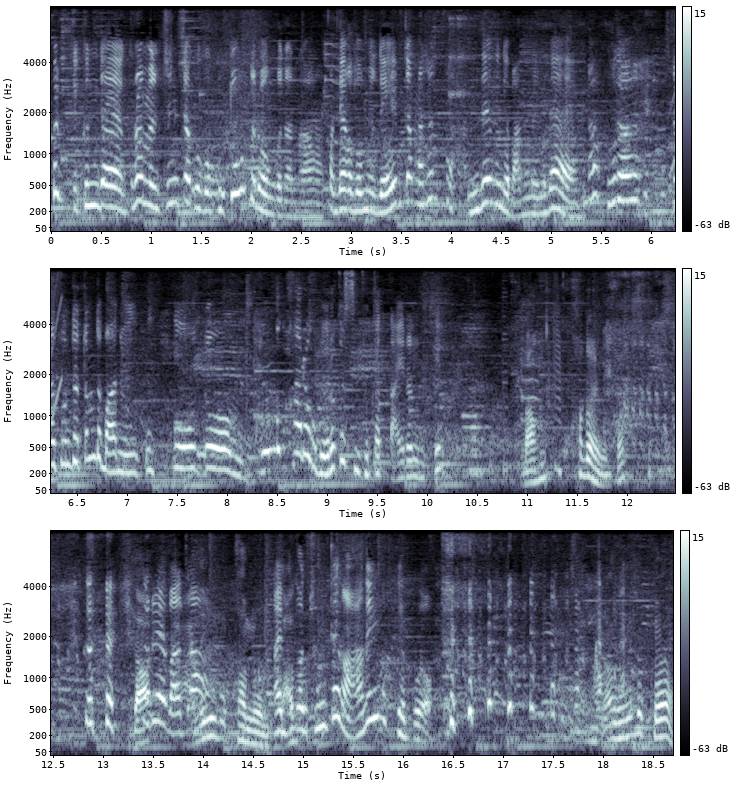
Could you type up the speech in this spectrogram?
솔직히 근데 그러면 진짜 그거 고통스러운 거잖아. 내가 너무 내 입장만 생각하면 안 되는 게 맞는데 아 그래. 나 근데 좀 더 많이 웃- 웃고 좀 행복하려고 노력했으면 좋겠다 이런 느낌? 나 행복하다니까? 나 그래, 맞아. 안 행복하면 아니 나, 뭔가 종태가 안 행복해 보여. 난 행복해.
